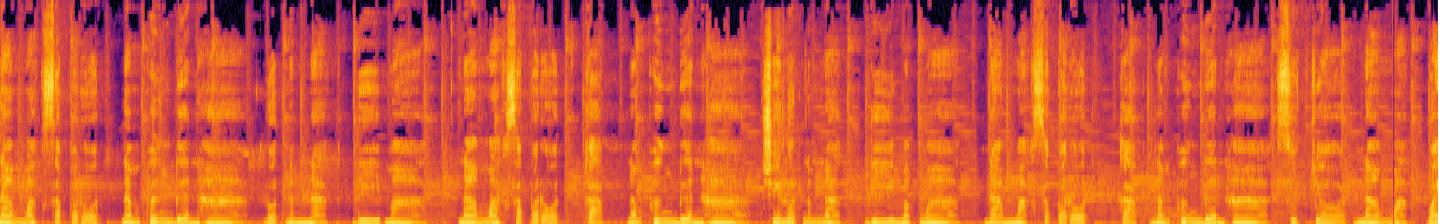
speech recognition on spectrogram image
น้ำหมักสับปะรด น้ำผึ้งเดือนห้าลดน้ำหนัก ดีมาก น้ำหมักสับปะรดกับน้ำผึ้งเดือนห้าช่วยลดน้ำหนักดีมากๆ น้ำหมักสับปะรดกับน้ำผึ้งเดือนห้าสุดยอด น้ำหมักไว้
